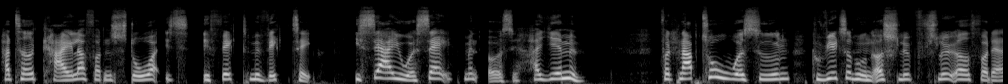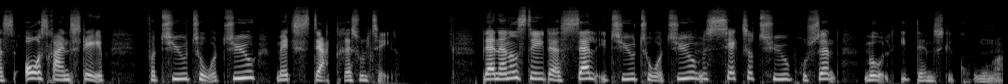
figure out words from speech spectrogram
har taget kejler for den store effekt med vægttab – især i USA, men også herhjemme. For knap to uger siden tog virksomheden også løfte sløret for deres årsregnskab for 2022 med et stærkt resultat. Blandt andet steg deres salg i 2022 med 26 procent målt i danske kroner.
